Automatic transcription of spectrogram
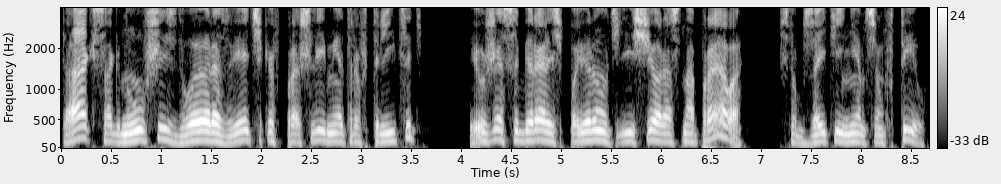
Так, согнувшись, двое разведчиков прошли метров тридцать и уже собирались повернуть еще раз направо, чтобы зайти немцам в тыл,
